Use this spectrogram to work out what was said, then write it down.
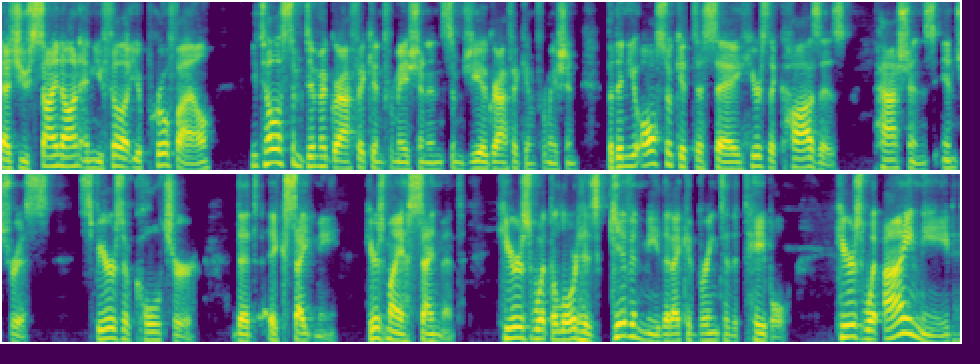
as you sign on and you fill out your profile, you tell us some demographic information and some geographic information. But then you also get to say, here's the causes, passions, interests, spheres of culture that excite me. Here's my assignment. Here's what the Lord has given me that I could bring to the table. Here's what I need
